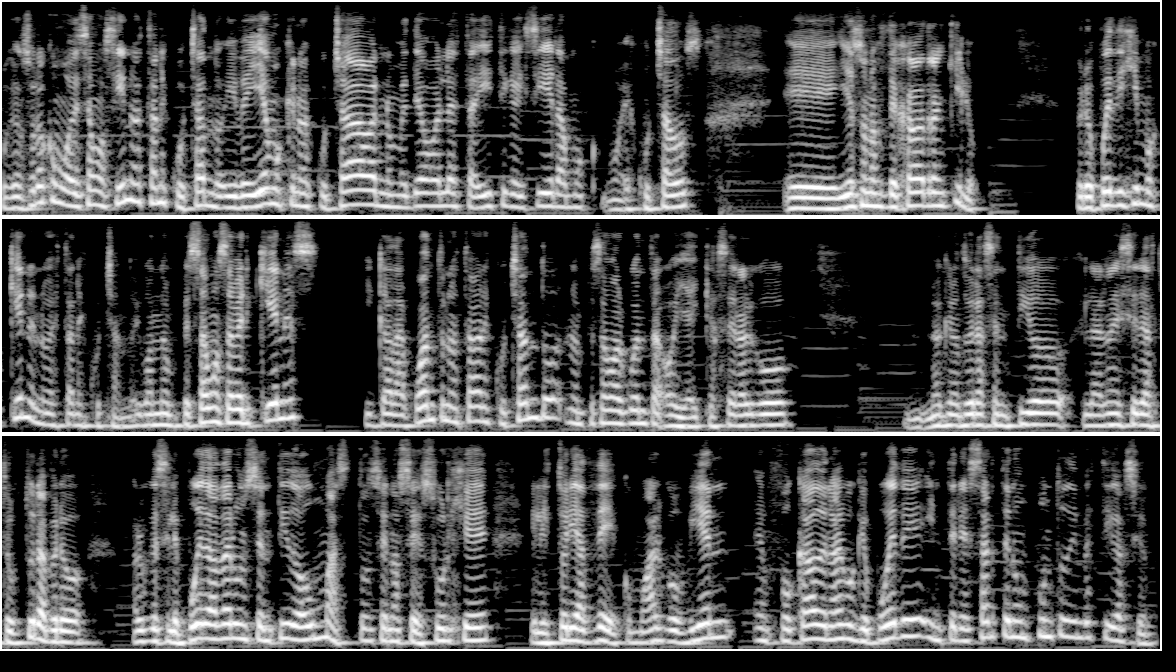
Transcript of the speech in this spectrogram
porque nosotros, como decíamos, sí nos están escuchando y veíamos que nos escuchaban, nos metíamos en la estadística y sí éramos como escuchados eh, y eso nos dejaba tranquilo. Pero después dijimos quiénes nos están escuchando y cuando empezamos a ver quiénes y cada cuánto nos estaban escuchando, nos empezamos a dar cuenta, oye, hay que hacer algo, no que no tuviera sentido el análisis de la estructura, pero algo que se le pueda dar un sentido aún más. Entonces, no sé, surge la historia de como algo bien enfocado en algo que puede interesarte en un punto de investigación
